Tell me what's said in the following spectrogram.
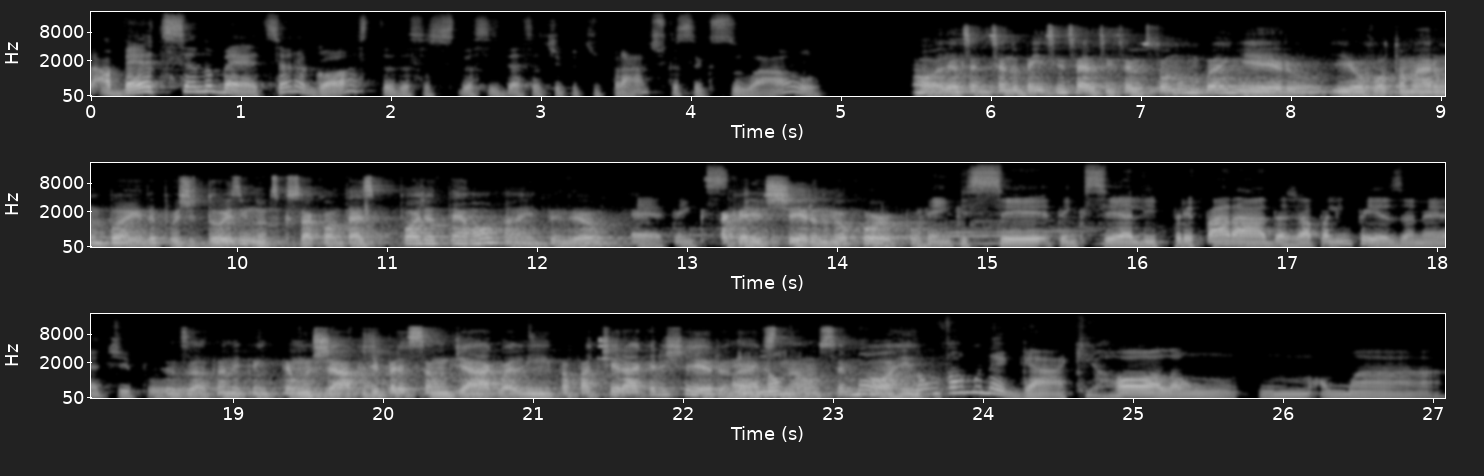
a Beth sendo Beth, a senhora gosta dessas, dessas, dessa tipo de prática sexual? Olha, sendo bem sincero, assim, se eu estou num banheiro e eu vou tomar um banho depois de dois minutos que isso acontece, pode até rolar, entendeu? É, tem que ser, Aquele cheiro no meu corpo. tem que ser, tem que ser ali preparada já pra limpeza, né? Tipo, Exatamente, tem que ter um jato de pressão de água limpa para tirar aquele cheiro, né? É, não- Senão você morre. não vamos negar que rola um, um, uma,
